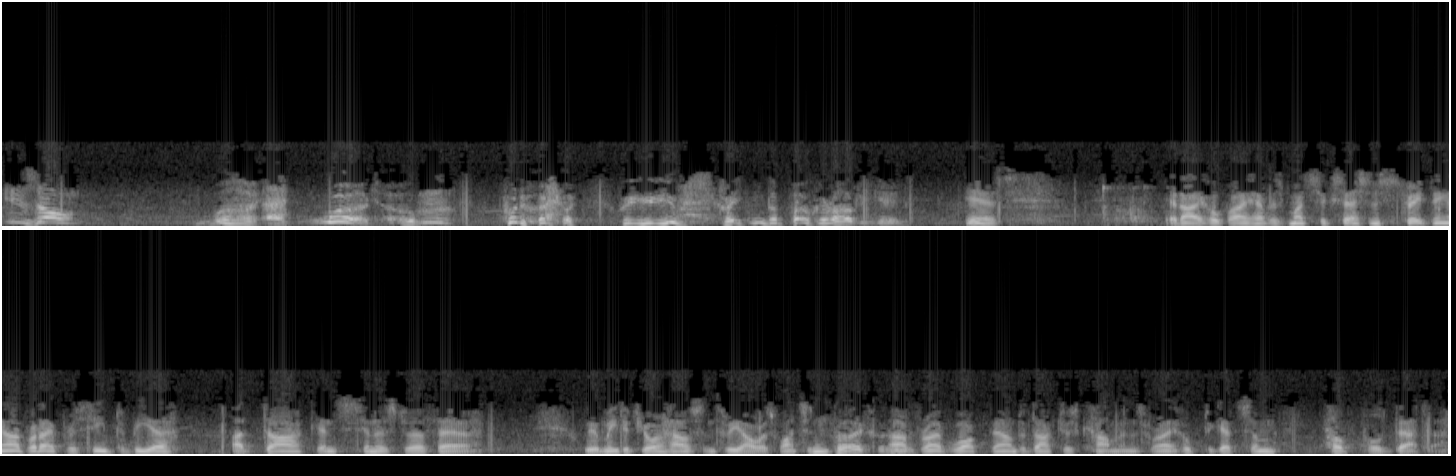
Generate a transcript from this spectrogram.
his own. My word, Holmes. Oh. You've straightened the poker out again. Yes. And I hope I have as much success in straightening out what I perceive to be a, a dark and sinister affair. We'll meet at your house in three hours, Watson. Right. After I've walked down to Doctor's Commons, where I hope to get some helpful data.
